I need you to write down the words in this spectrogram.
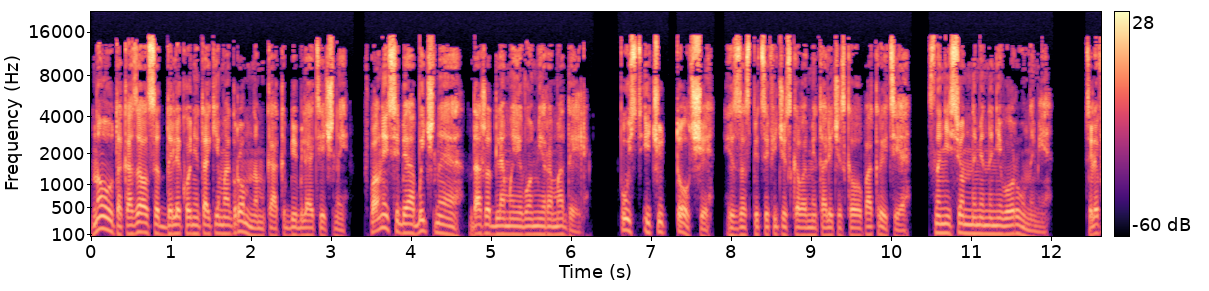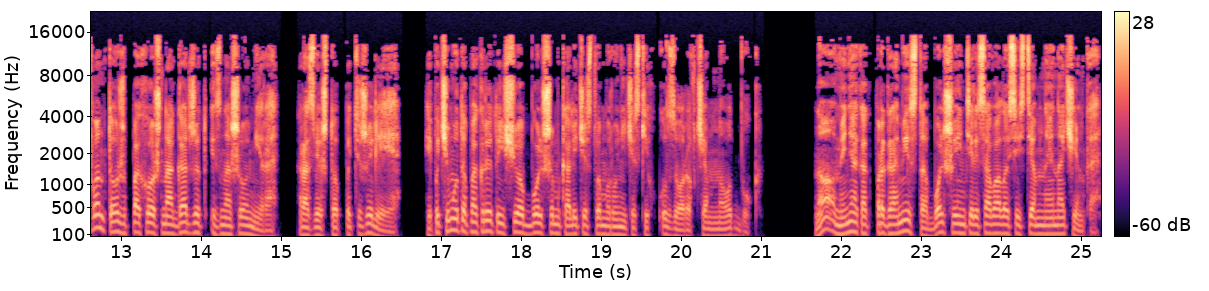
Ноут оказался далеко не таким огромным, как библиотечный, вполне себе обычная даже для моего мира модель пусть и чуть толще из-за специфического металлического покрытия с нанесенными на него рунами. Телефон тоже похож на гаджет из нашего мира, разве что потяжелее, и почему-то покрыт еще большим количеством рунических узоров, чем ноутбук. Но меня как программиста больше интересовала системная начинка,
